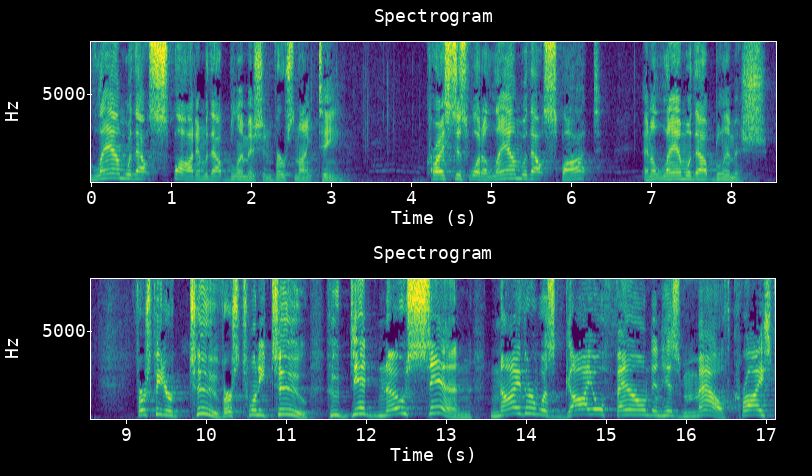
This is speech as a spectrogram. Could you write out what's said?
lamb without spot and without blemish in verse 19. Christ is what? A lamb without spot and a lamb without blemish. 1 Peter 2, verse 22, who did no sin, neither was guile found in his mouth. Christ,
